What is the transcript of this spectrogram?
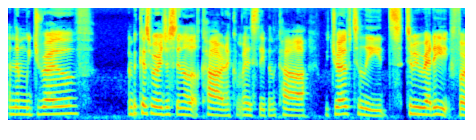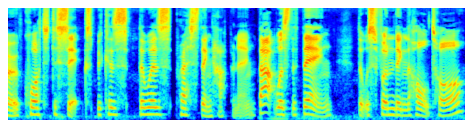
and then we drove. And because we were just in a little car and I couldn't really sleep in the car, we drove to Leeds to be ready for quarter to six because there was a press thing happening. That was the thing that was funding the whole tour.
